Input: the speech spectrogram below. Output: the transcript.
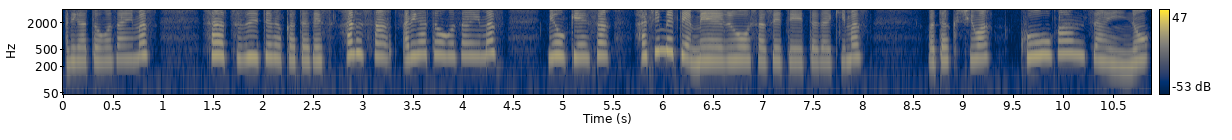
ありがとうございます。さあ、続いての方です。はるさん、ありがとうございます。妙慶さん、初めてメールをさせていただきます。私は抗がん剤の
